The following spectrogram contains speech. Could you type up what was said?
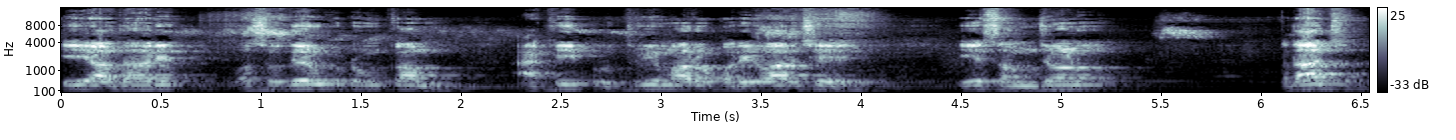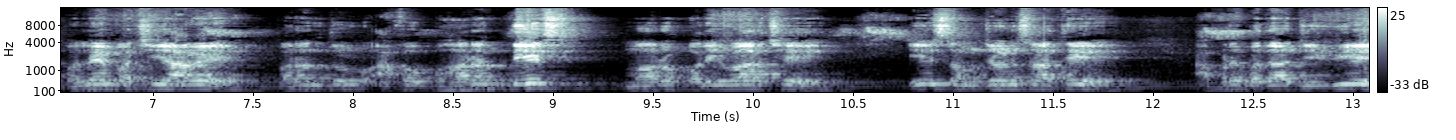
એ આધારિત વસુદેવ કુટુંબકમ આખી પૃથ્વી મારો પરિવાર છે. એ સમજણ કદાચ ભલે પછી આવે, પરંતુ આખો ભારત દેશ મારો પરિવાર છે. એ સમજણ સાથે આપણે બધા જીવીએ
